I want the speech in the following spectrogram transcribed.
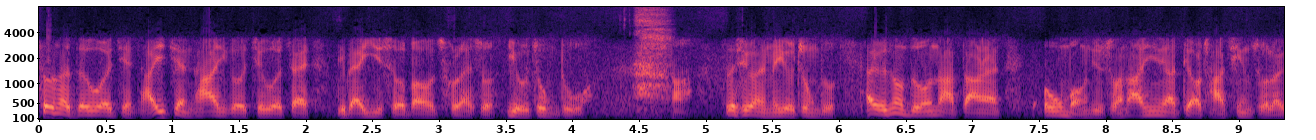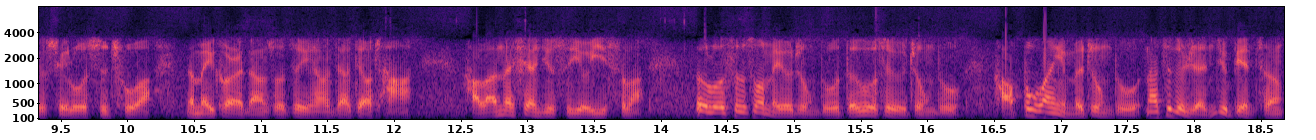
送到德国检查，一检查以后，结果在礼拜一时候报告出来说有中毒，啊，这血管里面有中毒，他有中毒，那当然欧盟就说那一定要调查清楚了，个水落石出啊。那梅克尔当时说这要要调查，好了，那现在就是有意思了。俄罗斯说没有中毒，德国说有中毒。好，不管有没有中毒，那这个人就变成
